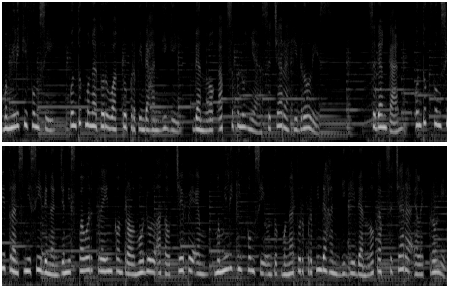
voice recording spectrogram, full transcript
memiliki fungsi untuk mengatur waktu perpindahan gigi dan lock up sepenuhnya secara hidrolis. Sedangkan, untuk fungsi transmisi dengan jenis Powertrain Control Module atau CPM memiliki fungsi untuk mengatur perpindahan gigi dan lock up secara elektronik.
